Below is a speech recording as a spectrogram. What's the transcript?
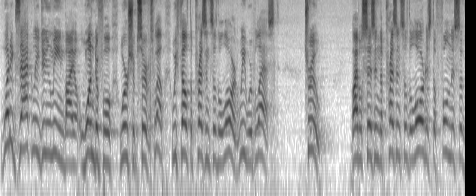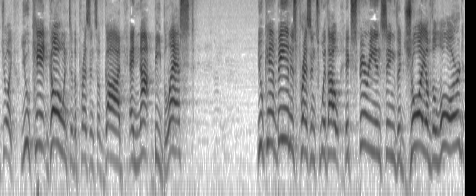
what exactly do you mean by a wonderful worship service? Well, we felt the presence of the Lord. We were blessed. True. Bible says in the presence of the Lord is the fullness of joy. You can't go into the presence of God and not be blessed. You can't be in his presence without experiencing the joy of the Lord.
